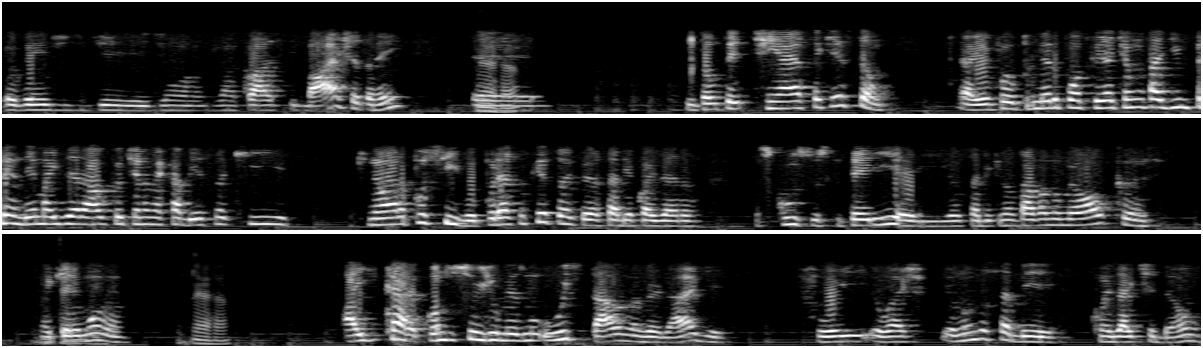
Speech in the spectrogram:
eu venho de, de, de, uma, de uma classe baixa também. É, Aham. então, te- tinha essa questão. Aí foi o primeiro ponto que eu já tinha vontade de empreender, mas era algo que eu tinha na minha cabeça que, que não era possível, por essas questões, que eu já sabia quais eram os custos que teria e eu sabia que não estava no meu alcance naquele Entendi. momento. Aham. Aí, cara, quando surgiu mesmo o estalo, na verdade, foi, eu acho, eu não vou saber com exatidão,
